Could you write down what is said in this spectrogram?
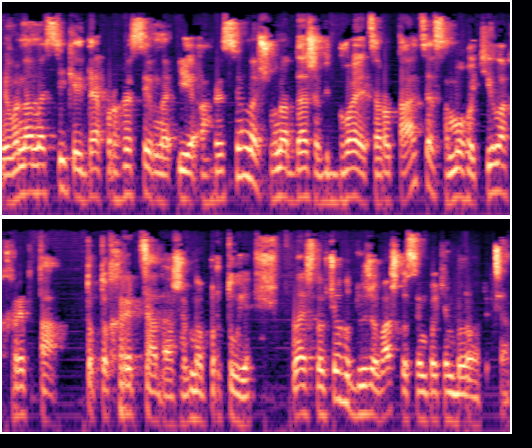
і вона настільки йде прогресивна і агресивна, що вона навіть відбувається ротація самого тіла хребта. Тобто хребця даже воно портує, внаслідок чого дуже важко з цим потім боротися.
